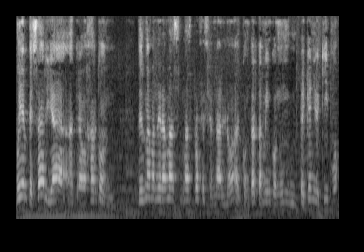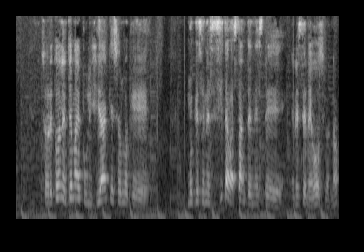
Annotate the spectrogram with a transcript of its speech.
voy a empezar ya a trabajar con de una manera más, más profesional, ¿no? Al contar también con un pequeño equipo, sobre todo en el tema de publicidad, que eso es lo que, lo que se necesita bastante en este, en este negocio, ¿no?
